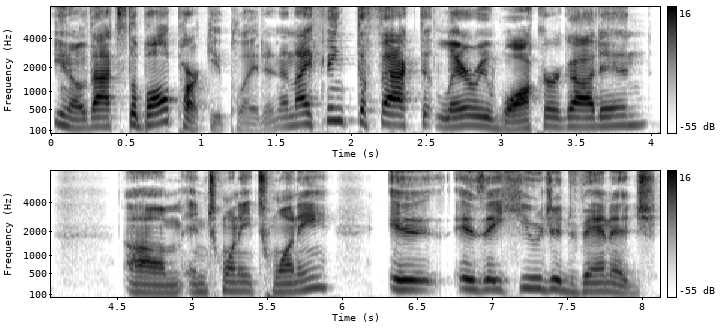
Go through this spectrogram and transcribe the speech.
you know that's the ballpark you played in. And I think the fact that Larry Walker got in um, in 2020 is is a huge advantage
